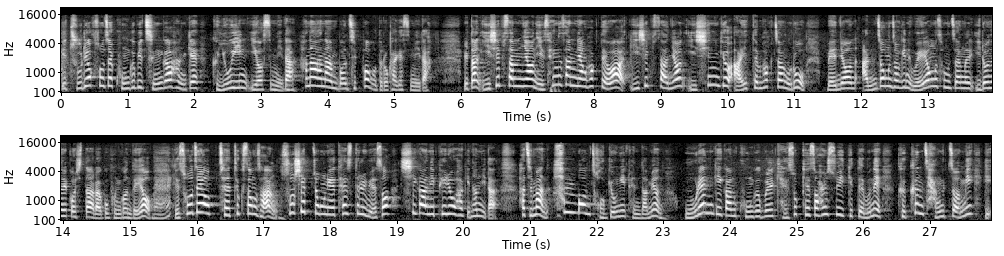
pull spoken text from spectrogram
이 주력 소재 공급이 증가한 게 그 요인이었습니다. 하나하나 한번 짚어보도록 하겠습니다. 일단 23년 이 생산량 확대와 24년 이 신규 아이템 확장으로 매년 안정적인 외형 성장을 이뤄낼 것이다라고 본 건데요. 네. 이 소재 업체 특성상 수십 종류의 테스트를 위해서 시간이 필요하긴 합니다. 하지만 한 번 적용이 된다면 오랜 기간 공급을 계속해서 할 수 있기 때문에 그 큰 장 점이 이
